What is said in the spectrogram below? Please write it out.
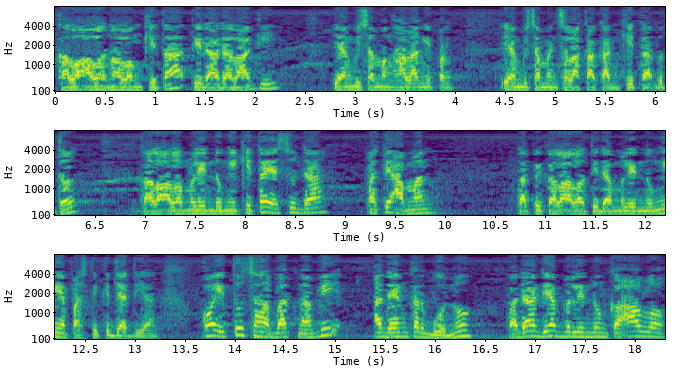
Kalau Allah nolong kita, tidak ada lagi yang bisa menghalangi, per, yang bisa mencelakakan kita. Betul? Kalau Allah melindungi kita ya sudah, pasti aman. Tapi kalau Allah tidak melindungi ya pasti kejadian. Kok itu sahabat Nabi ada yang terbunuh padahal dia berlindung ke Allah.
